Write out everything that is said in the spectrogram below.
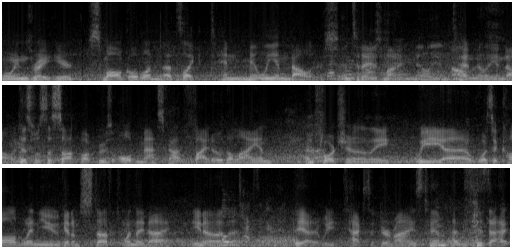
coins right here. Small gold one, that's like $10 million in today's money. Million $10 million. This was the softball crew's old mascot, Fido the Lion. Unfortunately, we, uh, what's it called when you get them stuffed when they die? You know, Oh, the- taxidermy. yeah, we taxidermized him. Is that,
